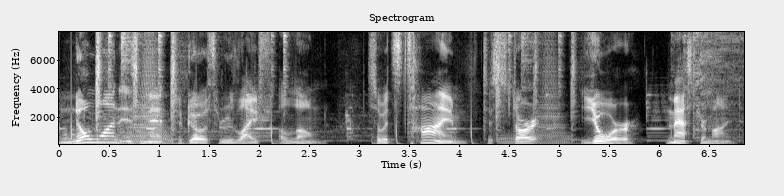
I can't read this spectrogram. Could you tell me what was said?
no one is meant to go through life alone. So it's time to start your mastermind.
